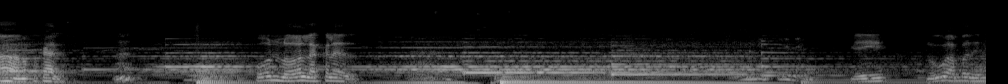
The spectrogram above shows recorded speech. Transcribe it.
అనపకాయలు? ఫోన్లో లెక్కలేదు. ఏయ్. నువ్వు అబ్బా తిన.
